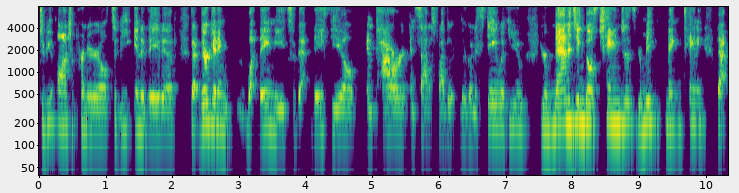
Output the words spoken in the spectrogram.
to be entrepreneurial, to be innovative, that they're getting what they need so that they feel empowered and satisfied. They're, they're going to stay with you. You're managing those changes. You're maintaining that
